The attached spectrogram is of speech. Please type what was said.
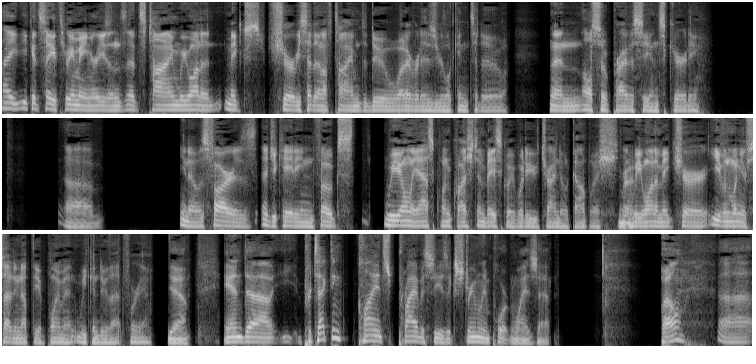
I, you could say three main reasons. It's time. We want to make sure we set enough time to do whatever it is you're looking to do. And also privacy and security. Um, you know, as far as educating folks, we only ask one question basically, what are you trying to accomplish? Right. And we want to make sure, even when you're setting up the appointment, we can do that for you. Yeah. And uh, protecting clients' privacy is extremely important. Why is that? Well, uh,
